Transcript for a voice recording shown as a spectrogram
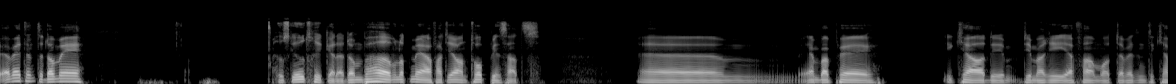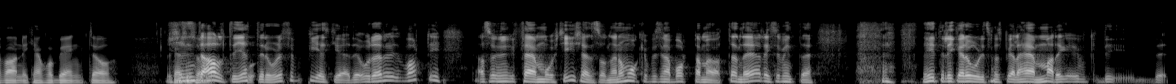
jag vet inte, de är hur ska jag uttrycka det? De behöver något mer för att göra en toppinsats. Uh, Mbappé, Icardi, Di Maria framåt. Jag vet inte, Cavani kanske bänk då. Det känns, känns inte som... alltid jätteroligt för PSG och det har varit i, alltså i fem års tid känns det som, när de åker på sina bortamöten. Det är liksom inte, det är inte lika roligt som att spela hemma. Det, det, det är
